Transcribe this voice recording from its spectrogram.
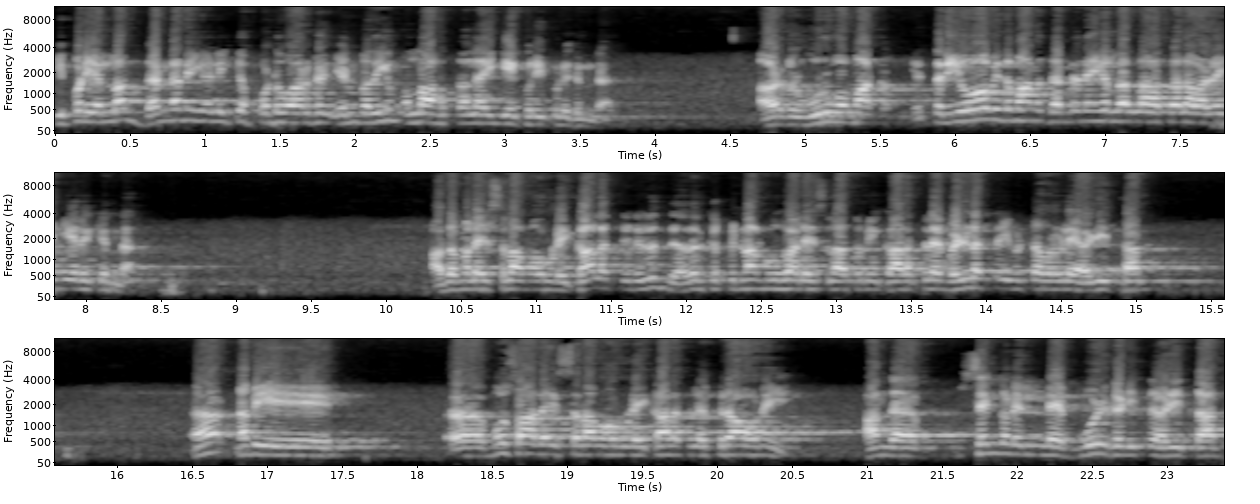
இப்படியெல்லாம் தண்டனை அளிக்கப்படுவார்கள் என்பதையும் அல்லாஹாலா இங்கே குறிப்பிடுகின்றார். அவர்கள் உருவ மாற்றம் எத்தனையோ விதமான தண்டனைகள் அல்லாஹாலா வழங்கி இருக்கின்றார். அதம் அலை இஸ்லாம் அவருடைய காலத்தில் இருந்து அதற்கு பின்னால் முகா அலி இஸ்லாத்துடைய காலத்தில் வெள்ளத்தை விட்டவர்களை அழித்தான். நபி அஹ், மூசா அலை இஸ்லாம் அவருடைய காலத்துல பிராவனை அந்த செங்கடலிலே மூழ்கடித்து அழித்தான்.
